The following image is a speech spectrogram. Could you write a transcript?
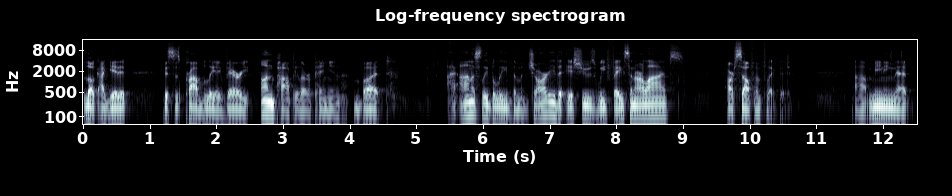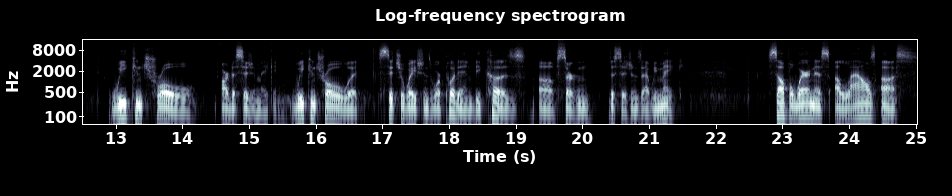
Look, I get it. This is probably a very unpopular opinion, but I honestly believe the majority of the issues we face in our lives are self inflicted, uh, meaning that we control our decision making. We control what situations we're put in because of certain decisions that we make. Self awareness allows us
